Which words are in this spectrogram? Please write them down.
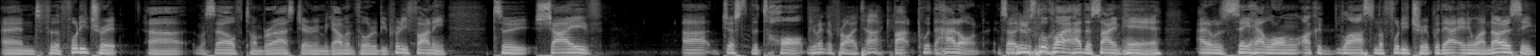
and for the footy trip, uh, myself, Tom Barrass, Jeremy McGovern thought it'd be pretty funny to shave uh, just the top, You went to Friar Tuck. but put the hat on. And so it just looked like I had the same hair. And it was see how long I could last on the footy trip without anyone noticing.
